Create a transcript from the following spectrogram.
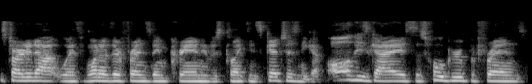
started out with one of their friends named Cran who was collecting sketches, and he got all these guys, this whole group of friends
